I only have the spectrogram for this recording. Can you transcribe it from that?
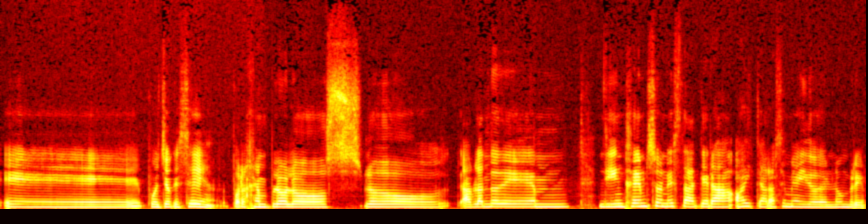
eh, pues yo qué sé, por ejemplo, los, los hablando de mm, Jim Henson, esta que era, ay, que ahora se me ha ido del nombre,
